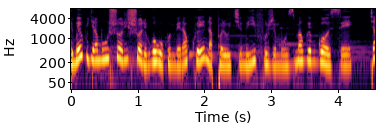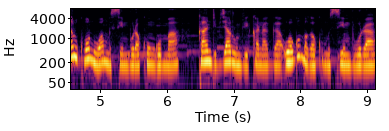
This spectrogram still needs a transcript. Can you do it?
Nyuma yo kugera mu bushorishori bwo gukomera kwe Napoleon ikintu yifuje mu buzima bwe bwose. Byari ukubona uwamusimbura ku ngoma kandi byarumvikanaga uwagombaga kumusimbura.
